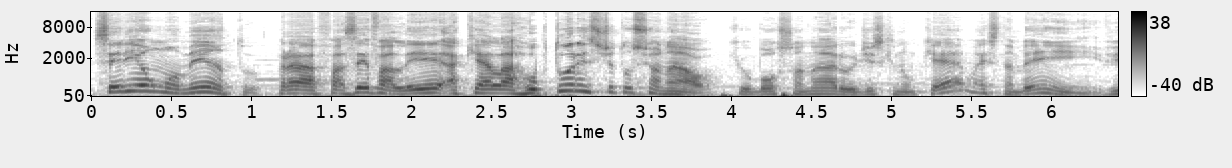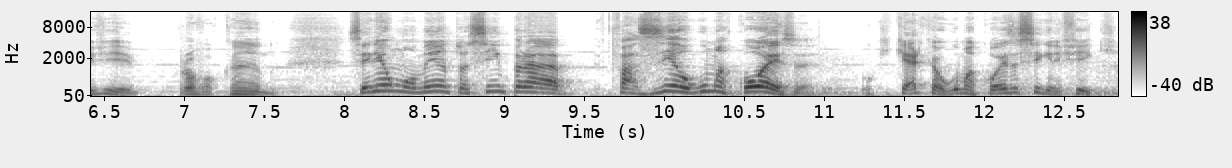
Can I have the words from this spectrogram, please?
Seria um momento para fazer valer aquela ruptura institucional que o Bolsonaro diz que não quer, mas também vive provocando. Seria um momento assim para fazer alguma coisa, o que quer que alguma coisa signifique.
